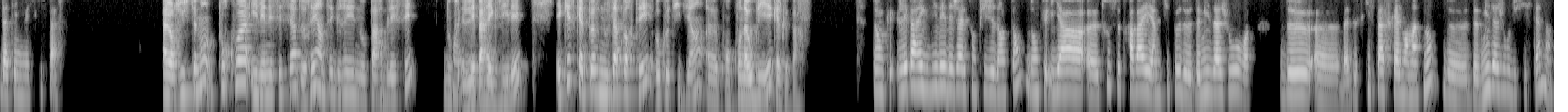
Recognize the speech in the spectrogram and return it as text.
d'atténuer ce qui se passe. Alors, justement, pourquoi il est nécessaire de réintégrer nos parts blessées, donc ouais. les parts exilées, et qu'est-ce qu'elles peuvent nous apporter au quotidien euh, qu'on qu a oublié quelque part? Donc, les parts exilées, déjà, elles sont figées dans le temps. Donc, il y a euh, tout ce travail un petit peu de, de mise à jour de, euh, bah, de ce qui se passe réellement maintenant, de, de, mise à jour du système.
